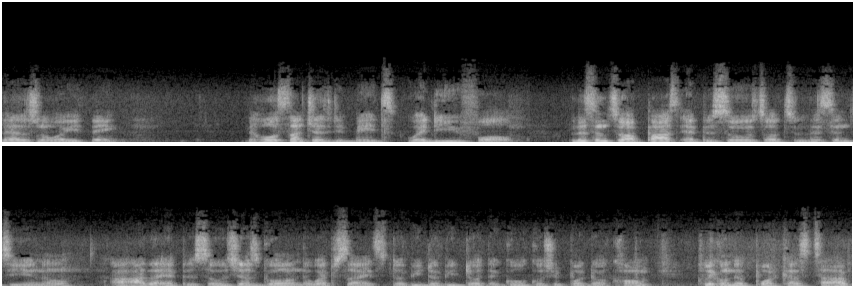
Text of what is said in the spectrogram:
Let us know what you think. The whole Sanchez debate, where do you fall? Listen to our past episodes or to listen to, you know, our other episodes, just go on the website www.thegoldcoastreport.com. Click on the podcast tab.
